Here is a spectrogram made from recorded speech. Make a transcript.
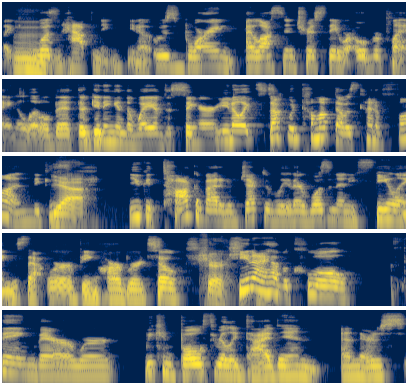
Like mm. it wasn't happening. You know, it was boring. I lost interest. They were overplaying a little bit. They're getting in the way of the singer. You know, like stuff would come up that was kind of fun because yeah. you could talk about it objectively. There wasn't any feelings that were being harbored. So sure. he and I have a cool thing there where we can both really dive in and there's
